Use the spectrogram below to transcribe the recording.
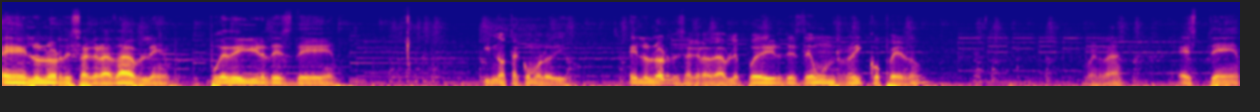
el olor desagradable puede ir desde... Y nota cómo lo digo. El olor desagradable puede ir desde un rico pedo, ¿verdad? Este,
